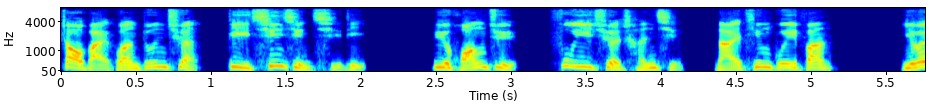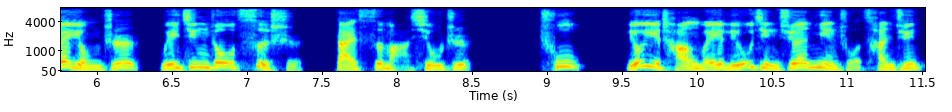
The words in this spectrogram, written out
赵百官敦劝，帝亲信其弟。玉皇惧，复议却陈请，乃听归藩。以为永之为荆州刺史，代司马修之。初，刘义常为刘敬轩宁朔参军，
